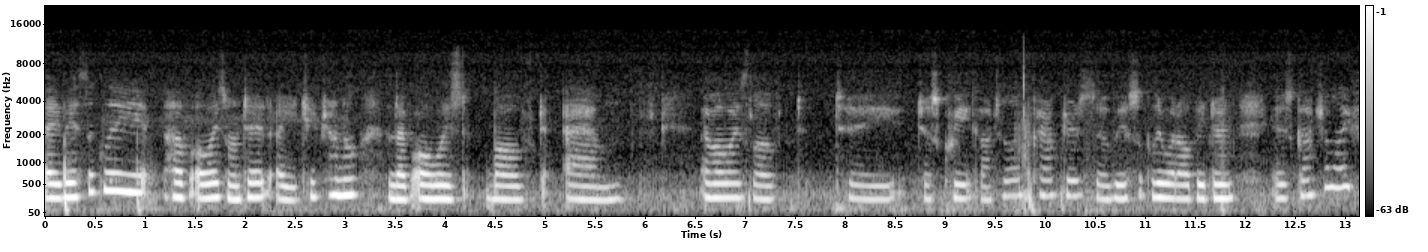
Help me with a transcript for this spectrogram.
I basically have always wanted a YouTube channel and I've always loved um I've always loved to just create gacha life characters. So basically what I'll be doing is gacha life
